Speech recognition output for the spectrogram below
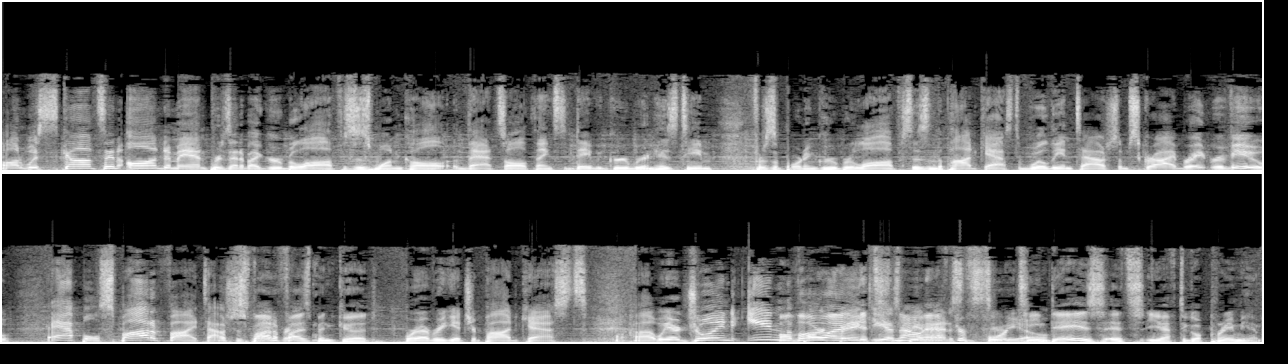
on Wisconsin On Demand, presented by Gruber Law Offices. One call, that's all. Thanks to David Gruber and his team for supporting Gruber Law Offices and the podcast of Wildy and Tausch. Subscribe, rate, review. Apple, Spotify, Tausch's favorite. Spotify's been good. wherever you get your podcasts. Uh, we are joined in the Although Park I, Bank it's ESPN now Madison after 14 studio. days, it's you have to go premium,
